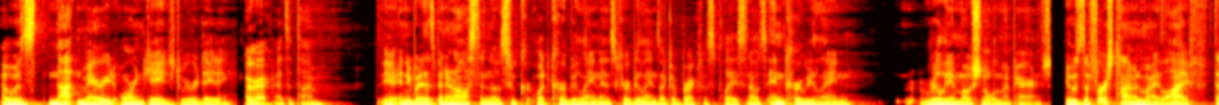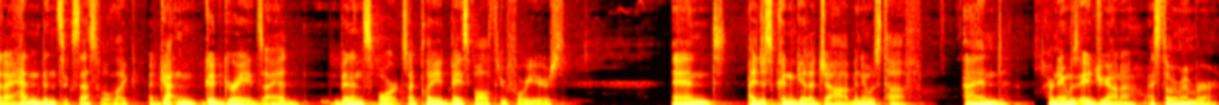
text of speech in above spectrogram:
I was not married or engaged. We were dating. Okay. At the time. You know, anybody that's been in Austin knows who, what Kerbey Lane is. Kerbey Lane's like a breakfast place, and I was in Kerbey Lane, really emotional with my parents. It was the first time in my life that I hadn't been successful. Like I'd gotten good grades. I had been in sports. I played baseball through four years and I just couldn't get a job, and it was tough. And her name was Adriana. I still remember.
